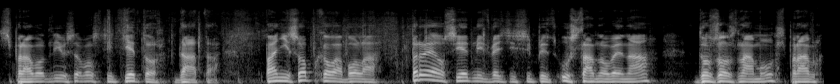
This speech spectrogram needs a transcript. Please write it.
spravodlivosti tieto dáta. Pani Sobková bola 1.7.2005 ustanovená do zoznamu správ,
